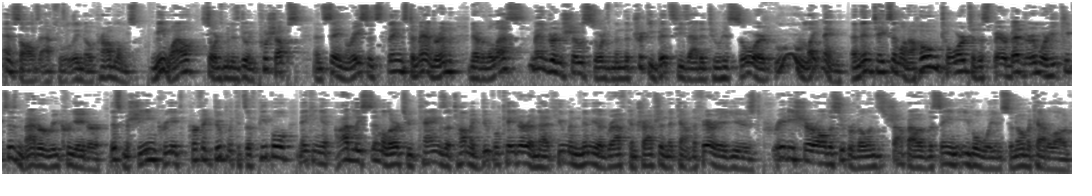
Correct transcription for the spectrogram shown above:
and solves absolutely no problems. Meanwhile, Swordsman is doing push-ups and saying racist things to Mandarin. Nevertheless, Mandarin shows Swordsman the tricky bits he's added to his sword. Ooh, lightning. And then takes him on a home tour to the spare bedroom where he keeps his matter recreator. This machine creates perfect duplicates of people, making it oddly similar to Kang's atomic duplicator and that human mimeograph contraption that Count Nefaria used. Pretty sure all the supervillains shop out of the same Evil Williams Sonoma catalog.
